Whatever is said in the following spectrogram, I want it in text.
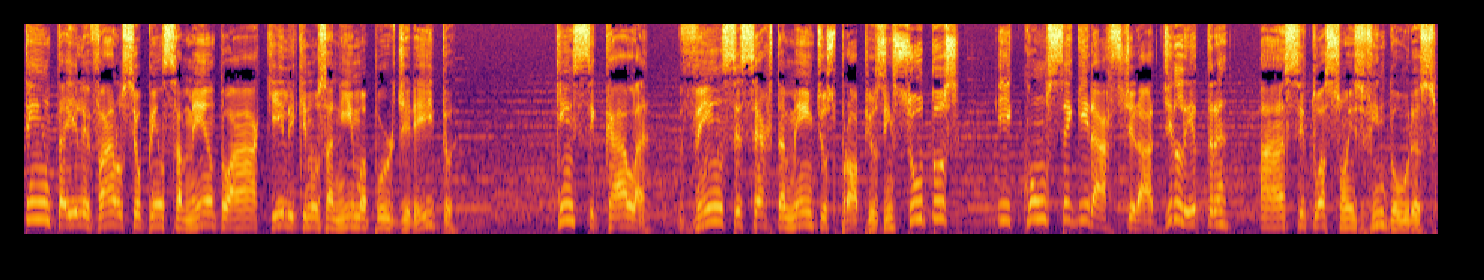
Tenta elevar o seu pensamento àquele que nos anima por direito quem se cala vence certamente os próprios insultos e conseguirás tirar de letra as situações vindouras.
